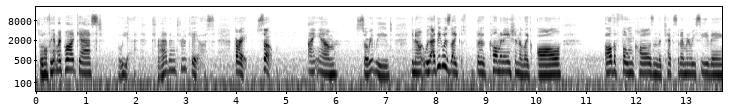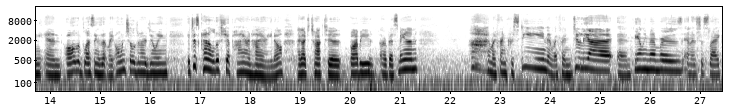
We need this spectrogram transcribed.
So don't forget my podcast. Oh yeah. Thriving through chaos. All right. So I am so relieved. You know, it was, I think it was like the culmination of like all all the phone calls and the texts that I've been receiving and all the blessings that my own children are doing, it just kind of lifts you up higher and higher, you know? I got to talk to Bobby, our best man, and my friend Christine and my friend Julia and family members. And it's just like,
